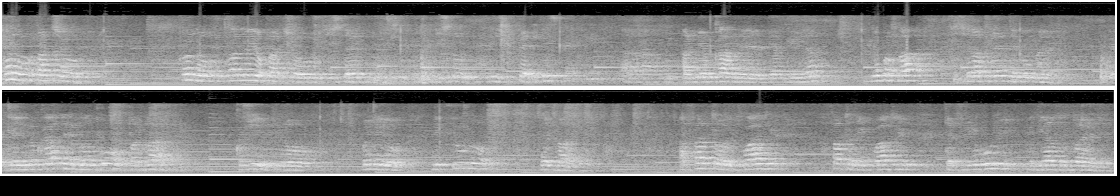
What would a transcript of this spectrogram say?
quando faccio, quando, quando io faccio gli specchi uh, al mio cane Bianchina, mio papà se la prende con me, perché il mio cane non può parlare, così lo, quindi io mi chiudo nel bagno ha fatto i quadri, ha fatto dei quadri del Friuli e di altri paesi,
